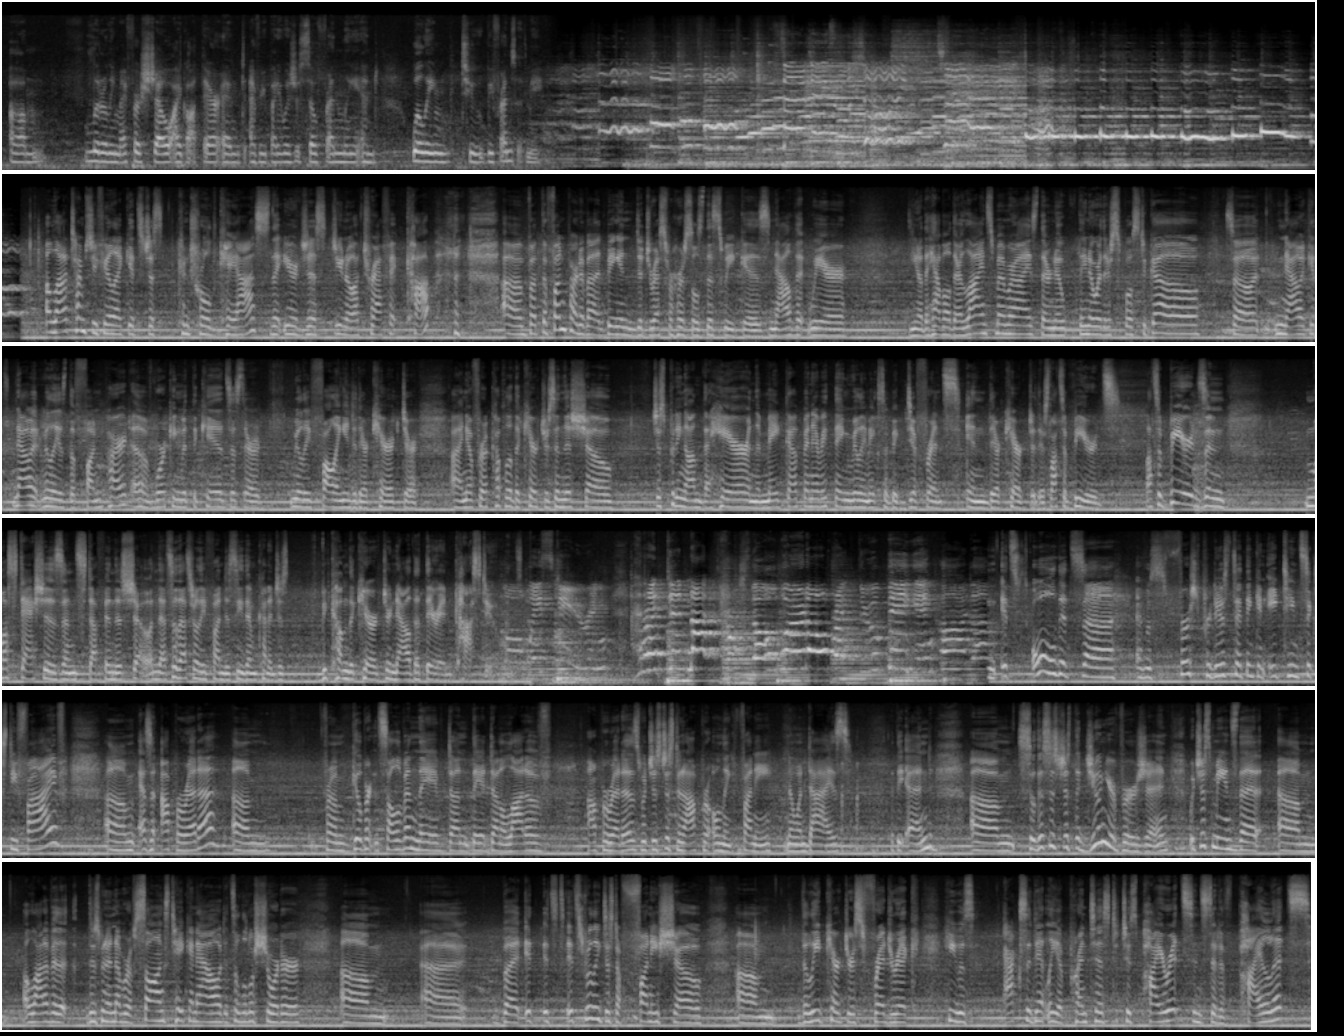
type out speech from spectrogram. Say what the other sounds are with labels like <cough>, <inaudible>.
Um, literally, my first show, I got there, and everybody was just so friendly and willing to be friends with me. Lot of times you feel like it's just controlled chaos, that you're just, you know, a traffic cop. <laughs> uh, but the fun part about being in the dress rehearsals this week is now that we're, you know, they have all their lines memorized, they know they know where they're supposed to go. So now it gets now it really is the fun part of working with the kids as they're really falling into their character. I know for a couple of the characters in this show, just putting on the hair and the makeup and everything really makes a big difference in their character. There's lots of beards, lots of beards and mustaches and stuff in this show, and that so that's really fun to see them kind of just become the character now that they're in costume. always steering, and I did not catch the word all right through being hard. up. It's old. It's uh, it was first produced, I think, in 1865 um, as an operetta um, from Gilbert and Sullivan. They've done they had done a lot of operettas, which is just an opera, only funny. No one dies at the end. Um, so this is just the junior version, which just means that um, a lot of it. There's been a number of songs taken out. It's a little shorter. Um, uh, but it, it's it's really just a funny show. Um, the lead character is Frederick. He was accidentally apprenticed to pirates instead of pilots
